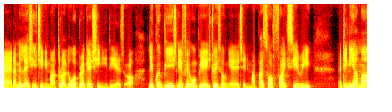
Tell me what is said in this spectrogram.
အဲဒါပေမဲ့လက်ရှိအချိန်ဒီမှာသူတို့က lower bracket ရှိနေသေးတယ်ဆိုတော့ liquid pH နဲ့ Falcon pH တွေ့ဆုံခဲ့တဲ့အချိန်ဒီမှာ best of 5 series ဒီနေရာမှာ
